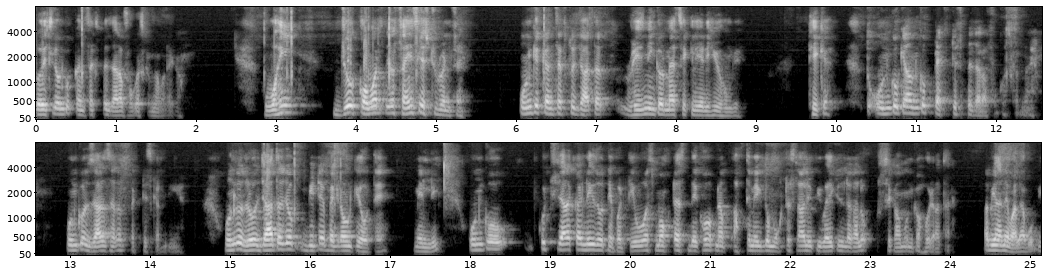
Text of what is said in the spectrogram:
तो इसलिए उनको कंसेप्ट पे ज़्यादा फोकस करना पड़ेगा। वहीं जो कॉमर्स जो साइंस के स्टूडेंट्स हैं उनके कंसेप्ट तो ज़्यादातर रीजनिंग और मैथ्स के क्लियर ही होंगे। ठीक है? तो उनको क्या उनको प्रैक्टिस पे ज़्यादा फोकस करना है। उनको ज़्यादा से ज़्यादा प्रैक्टिस करनी है। उनको ज़्यादातर जो बीटेक बैकग्राउंड के होते हैं मेनली उनको कुछ ज़्यादा करने की ज़रूरत नहीं पड़ती। है वो बस मॉक टेस्ट देखो अपना हफ़्ते में एक दो मॉक टेस्ट लगा लो पी वाई लगा लो उससे काम उनका हो जाता है। अभी आने वाला वो भी।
